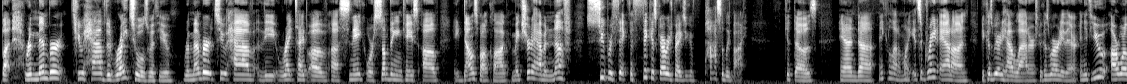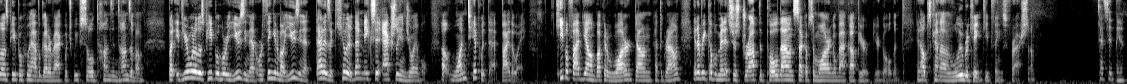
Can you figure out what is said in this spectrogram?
But remember to have the right tools with you. Remember to have the right type of uh, snake or something in case of a downspout clog. Make sure to have enough super thick, the thickest garbage bags you can possibly buy. Get those and uh, make a lot of money. It's a great add-on because we already have ladders, because we're already there. And if you are one of those people who have a gutter vac, which we've sold tons and tons of them, but if you're one of those people who are using that or thinking about using that, that is a killer. That makes it actually enjoyable. Uh, one tip with that, by the way, keep a five gallon bucket of water down at the ground, and every couple minutes just drop the pole down, suck up some water, go back up. You're you're golden. It helps kind of lubricate and keep things fresh. So that's it, man.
